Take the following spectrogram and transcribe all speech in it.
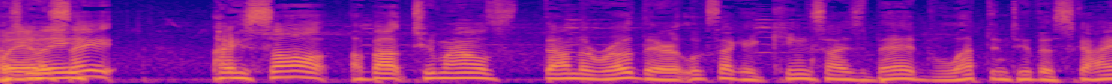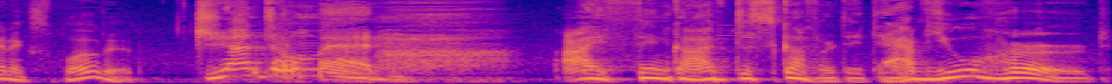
I was going Clearly. to say, I saw about two miles down the road there, it looks like a king size bed leapt into the sky and exploded. Gentlemen, I think I've discovered it. Have you heard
